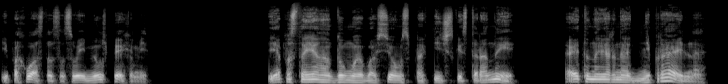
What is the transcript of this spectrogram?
и похвастаться своими успехами? Я постоянно думаю обо всем с практической стороны, а это, наверное, неправильно.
